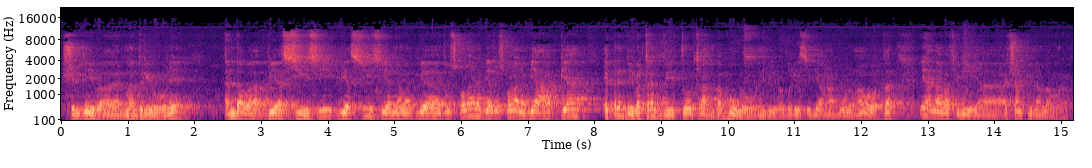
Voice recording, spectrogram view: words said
scendeva al Mandrione, andava via Assisi, via Assisi andava via Tuscolana, via Tuscolana, via Appia e prendeva il tramvetto, il tram a volo prendeva, quelli che si chiamano a volo una volta e andava a finire a Ciampino a lavorare.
